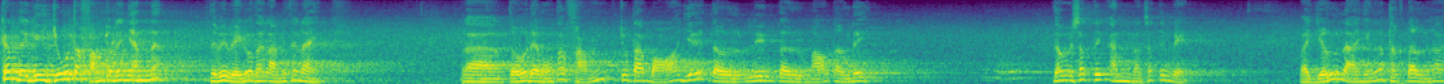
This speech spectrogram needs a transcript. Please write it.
Cách để ghi chú tác phẩm cho nó nhanh đó thì quý vị có thể làm như thế này. Là tựa đề một tác phẩm, chúng ta bỏ giới từ, liên từ mạo từ đi. Đối với sách tiếng anh và sách tiếng việt. Và giữ lại những cái thực từ thôi.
